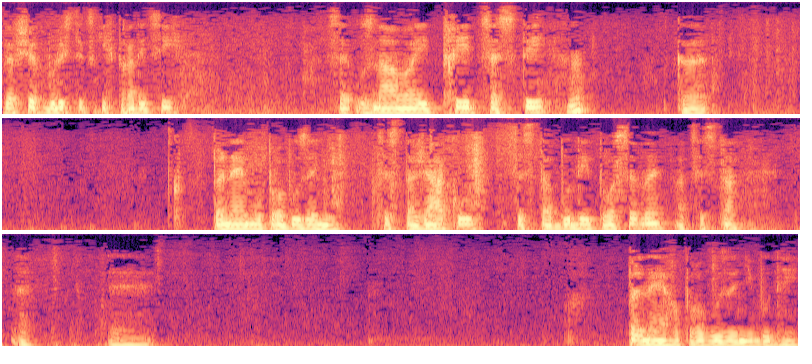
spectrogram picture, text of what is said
ve všech buddhistických tradicích se uznávají tři cesty hm? K, k plnému probuzení. Cesta žáků, cesta Budy pro sebe a cesta eh, eh, plného probuzení Budhy.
